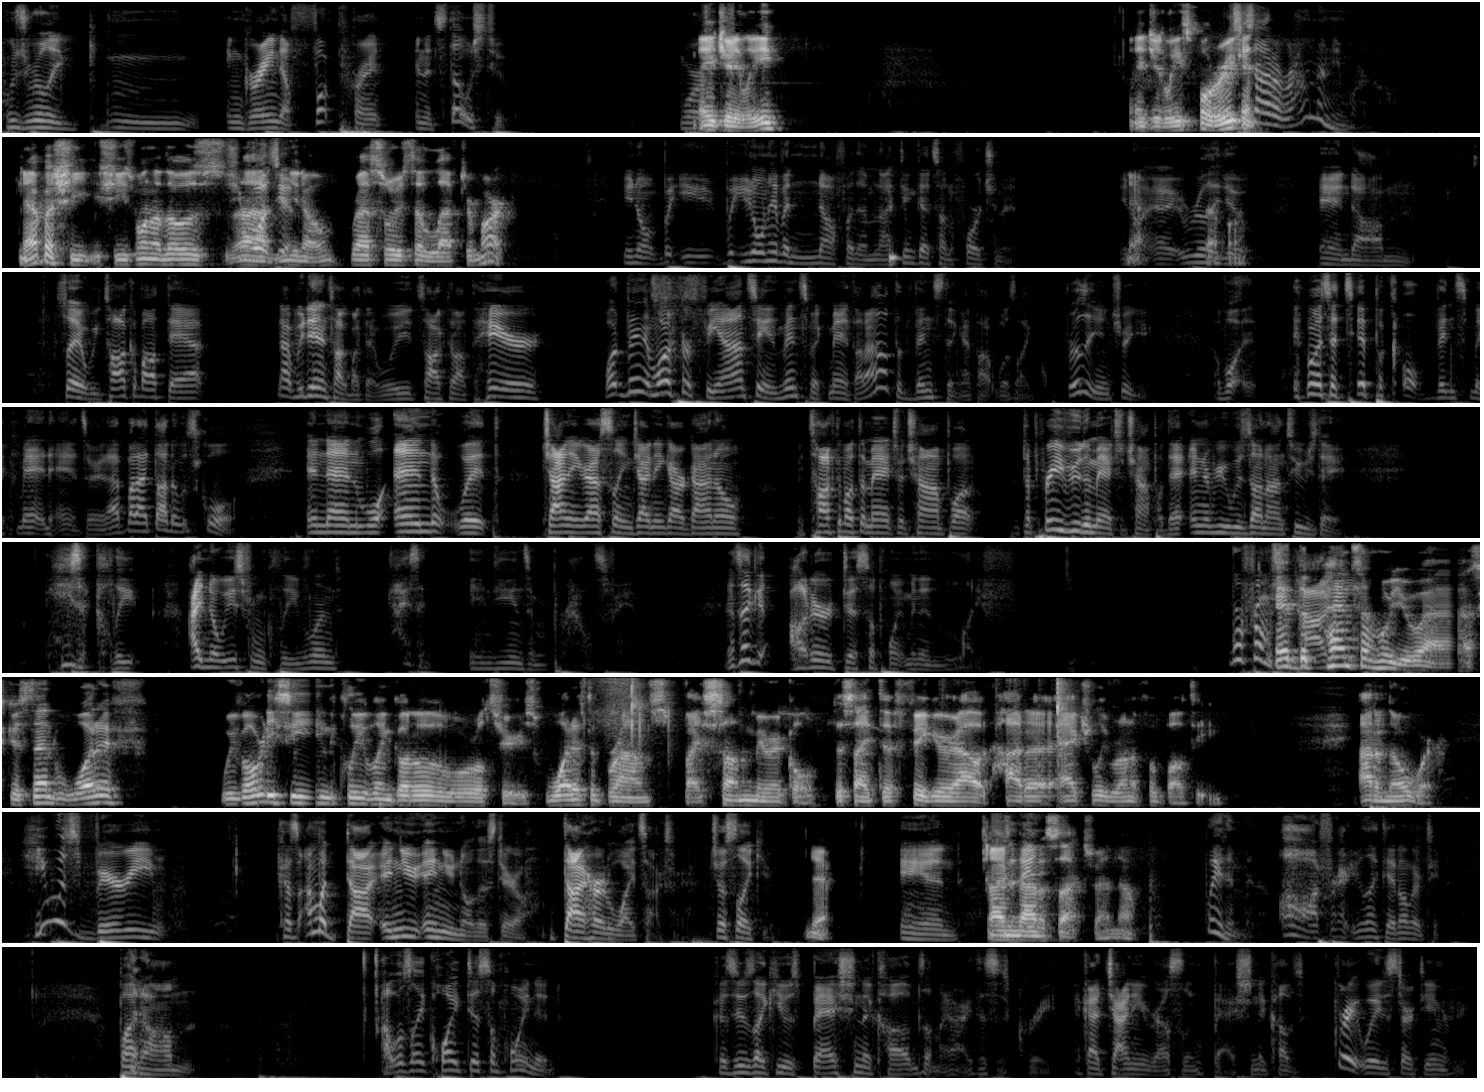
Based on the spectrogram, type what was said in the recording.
who's really mm, ingrained a footprint, and it's those two. Where- AJ Lee. AJ Lee's Puerto Rican. She's not around anymore though. Yeah, but she she's one of those uh, yeah. you know wrestlers that left her mark. You know, but you but you don't have enough of them, and I think that's unfortunate. You know, Yeah, I really do. And um, so yeah, we talk about that. No, we didn't talk about that. We talked about the hair. What Vin, what her fiance and Vince McMahon thought. I thought the Vince thing I thought was like really intriguing. Of what it was a typical Vince McMahon answer, but I thought it was cool. And then we'll end with Johnny Wrestling, Johnny Gargano. We talked about the match with Ciampa. To preview the match with Ciampa, that interview was done on Tuesday. He's a Cle. I know he's from Cleveland. Guy's an Indians and Browns fan. It's like utter disappointment in life. We're from It Chicago. depends on who you ask. Because then, what if we've already seen the Cleveland go to the World Series? What if the Browns, by some miracle, decide to figure out how to actually run a football team out of nowhere? He was very, because I'm a die, and you and you know this, Daryl, diehard White Sox fan, just like you. Yeah. And I'm not and- a Sox fan, no. wait a minute. Oh, I forgot you like that other team. But um, I was like quite disappointed because he was like he was bashing the Cubs. I'm like, all right, this is great. I got Johnny wrestling bashing the Cubs. Great way to start the interview.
